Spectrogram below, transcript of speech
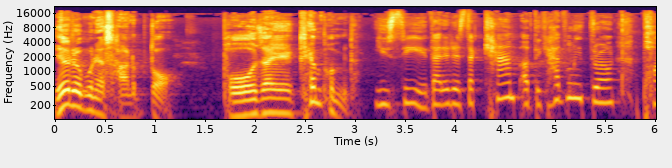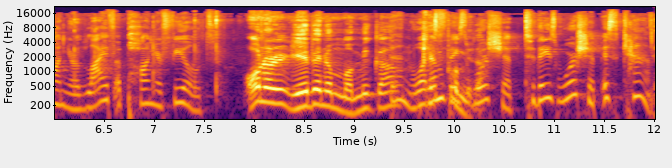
여러분의 산업도 보좌의 캠프입니다. You see that it is the camp of the heavenly throne upon your life, upon your fields. 오늘 예배는 뭡니까? Then what is today's 캠프입니다. worship? Today's worship is camp.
